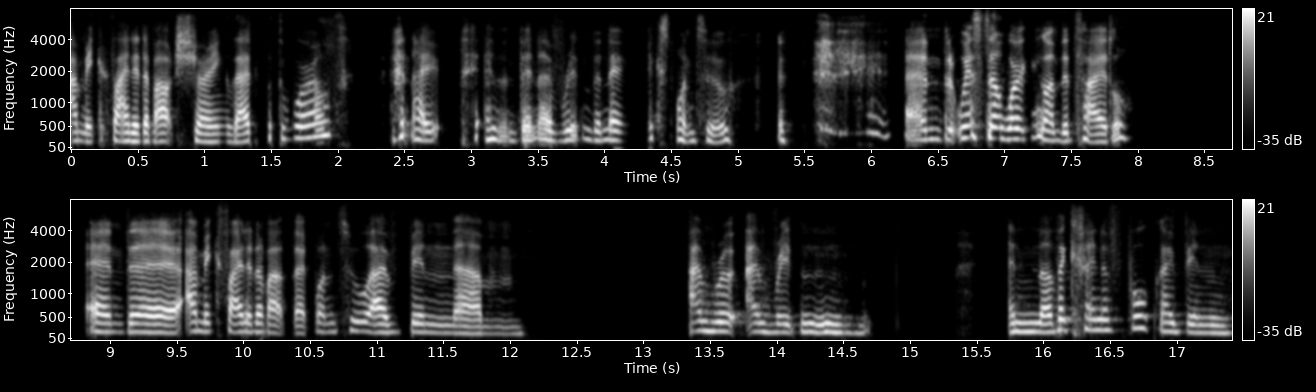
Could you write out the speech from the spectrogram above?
I'm excited about sharing that with the world. And I and then I've written the next one too. and we're still working on the title. And uh, I'm excited about that one too. I've been um, I've I've written another kind of book. I've been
